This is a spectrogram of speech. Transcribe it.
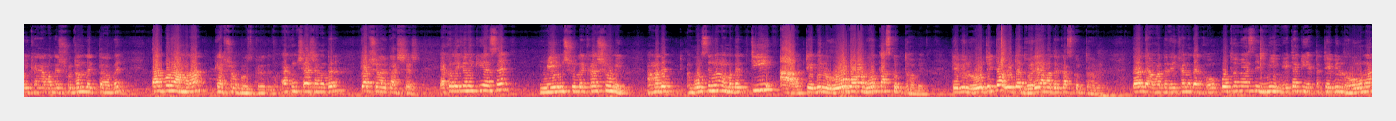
ওইখানে আমাদের সুজন লিখতে হবে। তারপরে আমরা ক্যাপশন ক্লোজ করে দেবো। এখন শেষ আমাদের ক্যাপশনের কাজ শেষ। এখন এখানে কি আছে? মেইন সুলেখা সুমিত। আমাদের বলছিলাম, আমাদের টি আর টেবিল রো বরাবর কাজ করতে হবে। টেবিল রো যেটা, ওইটা ধরে আমাদের কাজ করতে হবে। তাহলে আমাদের এখানে দেখো, প্রথমে আছে মিম এটা কি একটা টেবিল রো না?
